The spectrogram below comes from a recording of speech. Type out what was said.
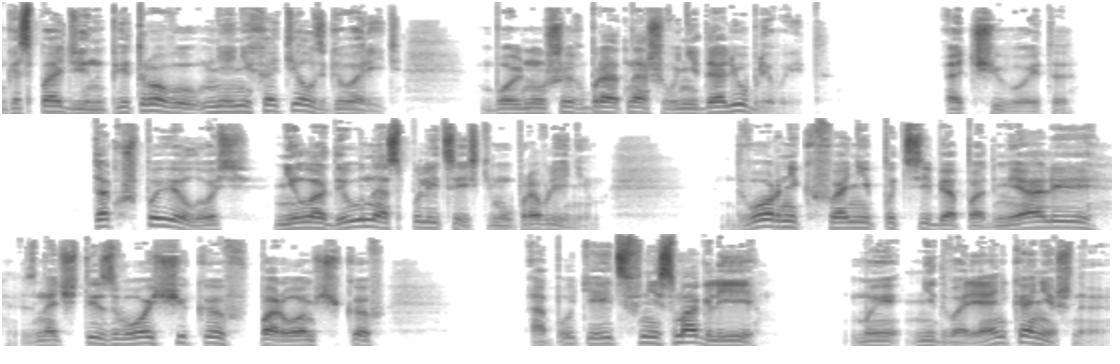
Господин Петрову мне не хотелось говорить. Больно уж их брат нашего недолюбливает. — Отчего это? — Так уж повелось. Не лады у нас с полицейским управлением. Дворников они под себя подмяли, значит, извозчиков, паромщиков. А путейцев не смогли. Мы не дворяне, конечно,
